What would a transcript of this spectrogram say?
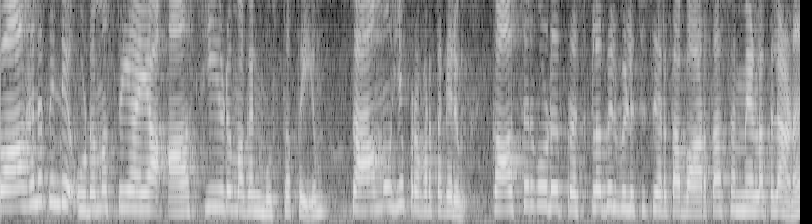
വാഹനത്തിന്റെ ഉടമസ്ഥയായ ആസിയയുടെ മകൻ മുസ്തഫയും സാമൂഹ്യ പ്രവർത്തകരും കാസർഗോഡ് പ്രസ് ക്ലബിൽ വിളിച്ചു ചേർത്ത വാർത്താ സമ്മേളനത്തിലാണ്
